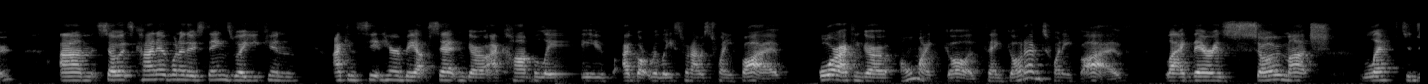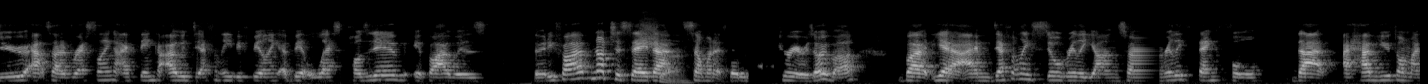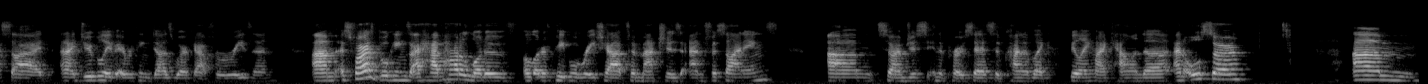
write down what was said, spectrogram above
Um, so it's kind of one of those things where you can, I can sit here and be upset and go, I can't believe I got released when I was 25. Or I can go, oh my God, thank God I'm 25. Like there is so much left to do outside of wrestling. I think I would definitely be feeling a bit less positive if I was 35. Not to say sure. that someone at 35 career is over, but yeah, I'm definitely still really young. So I'm really thankful that I have youth on my side, and I do believe everything does work out for a reason. Um, as far as bookings, I have had a lot of a lot of people reach out for matches and for signings. Um, so I'm just in the process of kind of like filling my calendar, and also, um,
